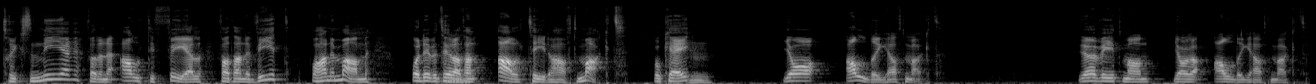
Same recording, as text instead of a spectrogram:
trycks ner för den är alltid fel för att han är vit och han är man. Och det betyder att han alltid har haft makt. Okej? Jag har aldrig haft makt. Jag är vit man, jag har aldrig haft makt.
